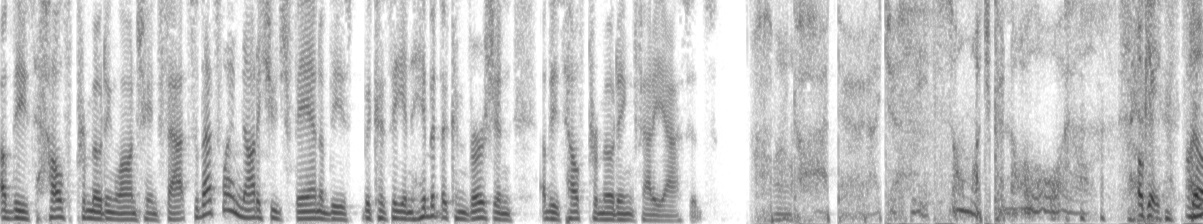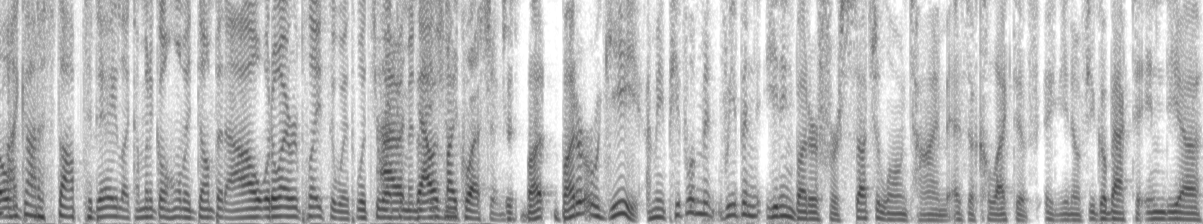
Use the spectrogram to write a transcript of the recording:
of these health promoting long chain fats. So that's why I'm not a huge fan of these because they inhibit the conversion of these health promoting fatty acids. Oh my God, dude. I just eat so much canola oil. okay, so I, I got to stop today. Like, I'm going to go home and dump it out. What do I replace it with? What's your recommendation? that was my question. Just but, butter or ghee. I mean, people have been, we've been eating butter for such a long time as a collective. You know, if you go back to India,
